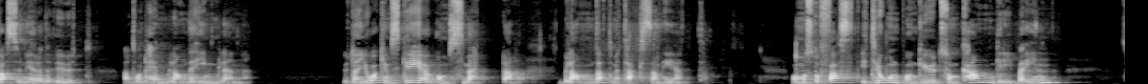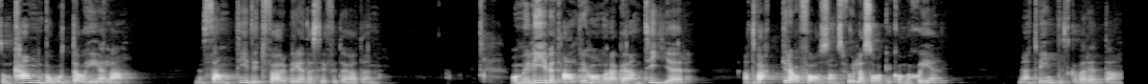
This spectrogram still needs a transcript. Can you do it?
basunerade ut att vårt hemland är himlen, utan Joakim skrev om smärta blandat med tacksamhet. Om att stå fast i tron på en Gud som kan gripa in, som kan bota och hela, men samtidigt förbereda sig för döden. Om hur livet aldrig har några garantier, att vackra och fasansfulla saker kommer ske, men att vi inte ska vara rädda.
